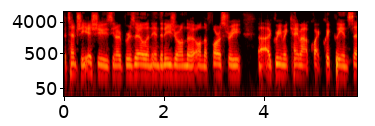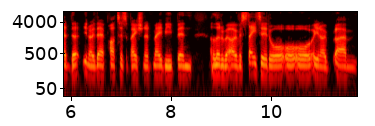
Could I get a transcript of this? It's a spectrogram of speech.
potentially issues. You know, Brazil and Indonesia on the on the forestry uh, agreement came out quite quickly and said that you know their participation had maybe been a little bit overstated or or, or you know. Um,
